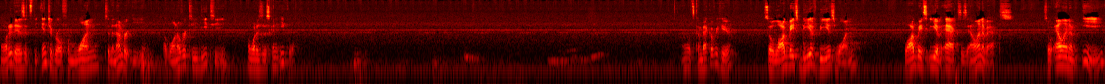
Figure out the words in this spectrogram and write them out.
and what it is, it's the integral from 1 to the number e of 1 over t dt, and what is this going to equal? Now let's come back over here. So log base b of b is 1. Log base e of x is ln of x. So ln of e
